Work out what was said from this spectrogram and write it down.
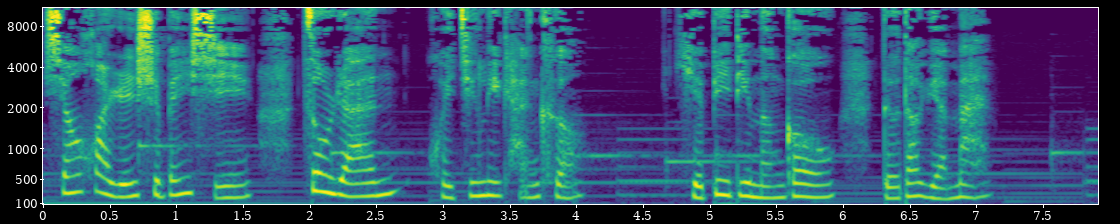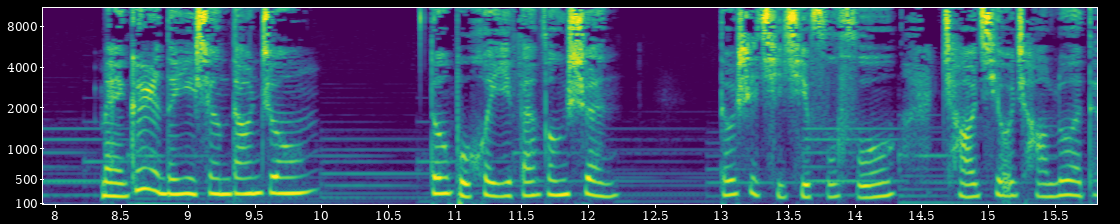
消化人世悲喜，纵然会经历坎坷，也必定能够得到圆满。每个人的一生当中，都不会一帆风顺。”都是起起伏伏，潮起又潮落的。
